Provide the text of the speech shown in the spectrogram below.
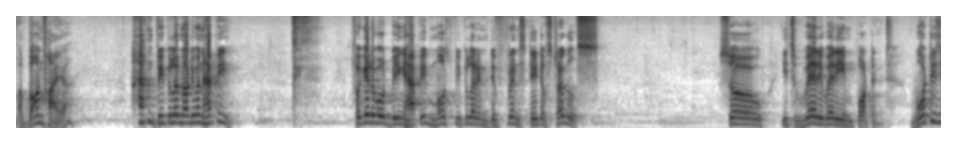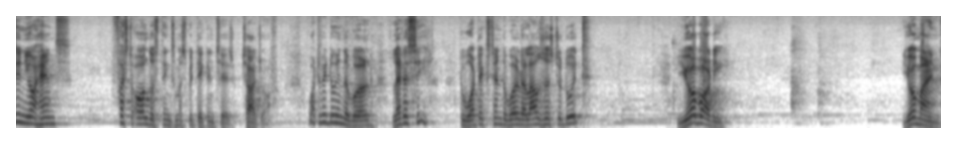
a bonfire and people are not even happy. Forget about being happy, most people are in different state of struggles. So, it's very, very important. What is in your hands? First, all those things must be taken charge, of. What we do in the world, let us see to what extent the world allows us to do it. Your body, your mind,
